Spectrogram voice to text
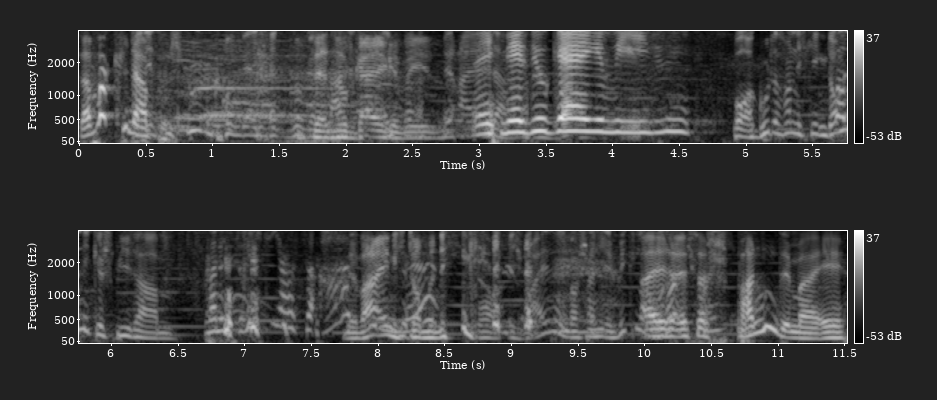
Da war knapp. ein Stuhl gekommen wäre, ich hätte Das wär so geil gewesen. Alter. wäre so geil gewesen. Boah, gut, dass wir nicht gegen Dominik gespielt haben. Man ist richtig aus der Art. Wer war eigentlich ne? Dominik? Boah, ich weiß nicht, wahrscheinlich Entwickler. Alter, oder? ist das spannend immer, ey.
